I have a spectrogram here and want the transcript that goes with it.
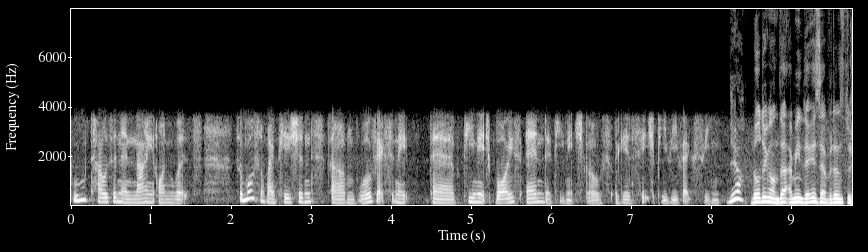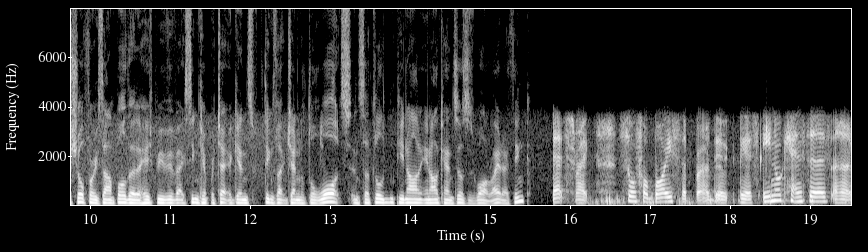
2009 onwards. So most of my patients um, will vaccinate their teenage boys and their teenage girls against HPV vaccine. Yeah, building on that, I mean, there is evidence to show, for example, that a HPV vaccine can protect against things like genital warts and subtle penile and anal cancers as well, right? I think. That's right. So for boys, uh, there's anal cancers, uh,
